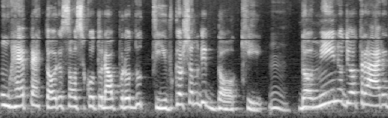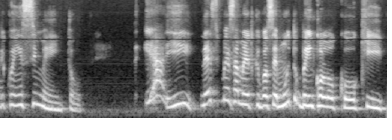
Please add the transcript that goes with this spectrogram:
um repertório sociocultural produtivo, que eu chamo de DOC hum. domínio de outra área de conhecimento. E aí, nesse pensamento que você muito bem colocou, que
